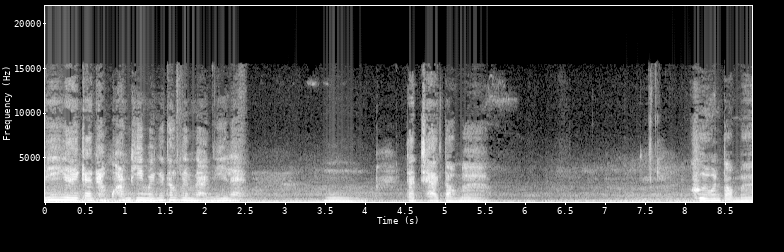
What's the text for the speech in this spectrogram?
นี่ไงการทำความดีมันก็ต้องเป็นแบบนี้แหละ อืม ตัดฉากต่อมา คืนวันต่อมา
